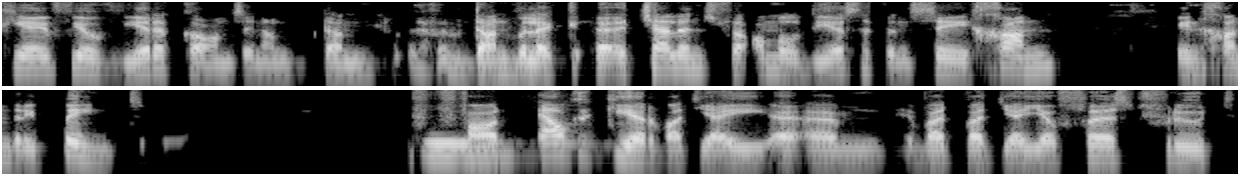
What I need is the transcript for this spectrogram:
gee hy vir jou weer 'n kans en dan dan dan wil ek 'n challenge vir almal deursit en sê gaan en gaan repent van mm. elke keer wat jy uh, um wat wat jy jou first fruit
